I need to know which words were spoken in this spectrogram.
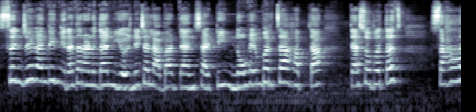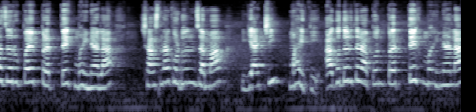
संजय गांधी निराधार अनुदान योजनेच्या लाभार्थ्यांसाठी नोव्हेंबरचा हप्ता. त्यासोबतच सहा हजार रुपये प्रत्येक महिन्याला शासनाकडून जमा याची माहिती. अगोदर तर आपण प्रत्येक महिन्याला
